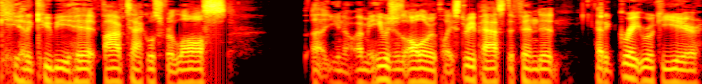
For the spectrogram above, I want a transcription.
He had a QB hit, five tackles for loss. Uh, you know, I mean, he was just all over the place. Three pass defended. Had a great rookie year,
